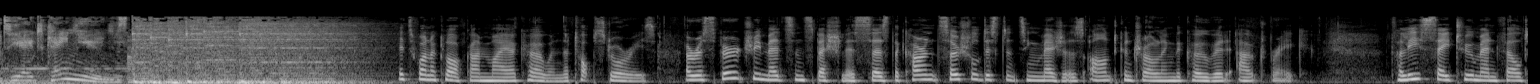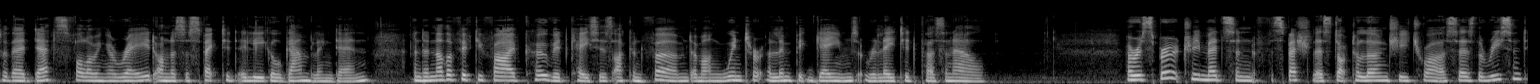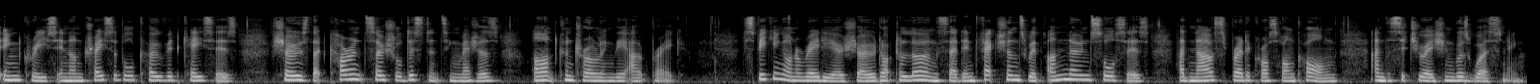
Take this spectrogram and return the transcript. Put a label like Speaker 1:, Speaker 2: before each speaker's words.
Speaker 1: RTHK News.
Speaker 2: It's one o'clock. I'm Maya Kerwin. The top stories. A respiratory medicine specialist says the current social distancing measures aren't controlling the COVID outbreak. Police say two men fell to their deaths following a raid on a suspected illegal gambling den, and another 55 COVID cases are confirmed among Winter Olympic Games related personnel. A respiratory medicine specialist, Dr. Leung Chi Chiu, says the recent increase in untraceable COVID cases shows that current social distancing measures aren't controlling the outbreak. Speaking on a radio show, Dr. Leung said infections with unknown sources had now spread across Hong Kong and the situation was worsening.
